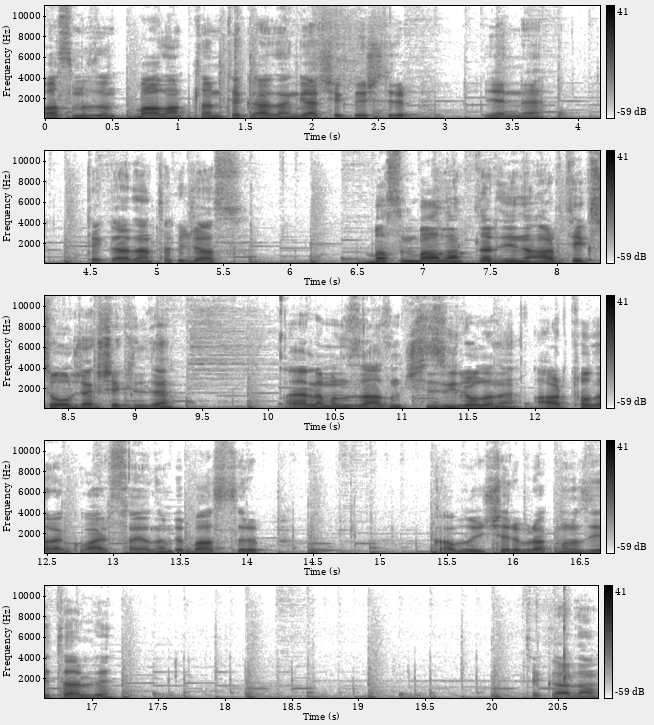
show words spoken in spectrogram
basımızın bağlantılarını tekrardan gerçekleştirip yerine tekrardan takacağız. Basın bağlantıları yine artı eksi olacak şekilde ayarlamanız lazım. Çizgili olanı artı olarak varsayalım. Ve bastırıp kabloyu içeri bırakmanız yeterli. Tekrardan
